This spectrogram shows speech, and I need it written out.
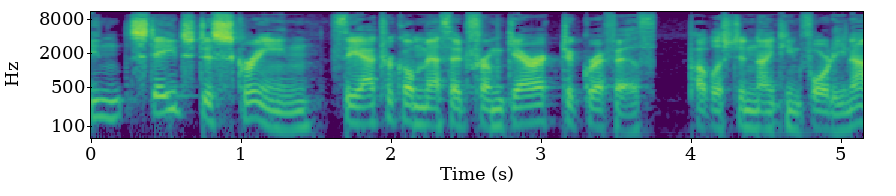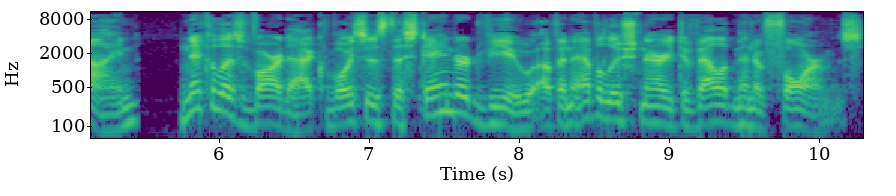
In Stage to Screen Theatrical Method from Garrick to Griffith, published in 1949, Nicholas Vardac voices the standard view of an evolutionary development of forms,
